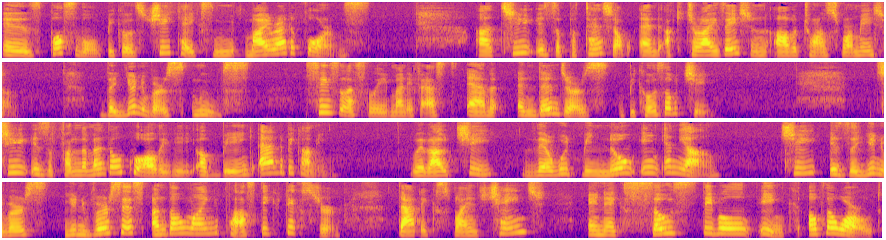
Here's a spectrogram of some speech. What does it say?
is possible because Qi takes myriad forms. Uh, qi is the potential and actualization of transformation. The universe moves, ceaselessly manifests, and endangers because of Qi. Qi is a fundamental quality of being and becoming. Without Qi, there would be no yin and yang. Qi is the universe, universe's underlying plastic texture that explains change in inexhaustible ink of the world.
